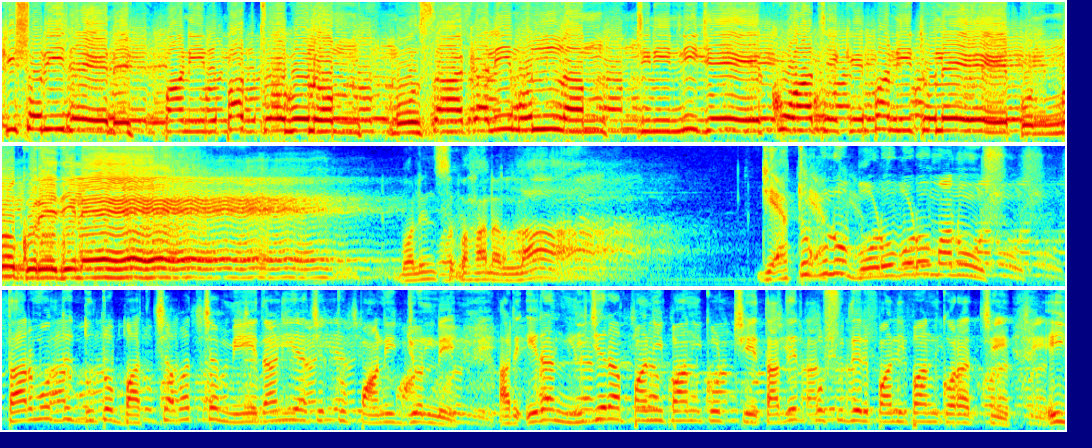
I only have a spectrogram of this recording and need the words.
কিশোরীদের পানির পাত্রগুলো মুসা কালিমুল্লাম তিনি নিজে কুয়া থেকে পানি তুলে পূর্ণ করে দিলেন। বলেন সুবাহান আল্লাহ যে এতগুলো বড় বড় মানুষ, তার মধ্যে দুটো বাচ্চা বাচ্চা মেয়ে দাঁড়িয়ে আছে একটু পানির জন্য। আর এরা নিজেরা পানি পান করছে, তাদের পশুদের পানি পান করাচ্ছে। এই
